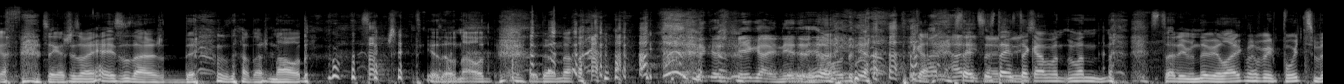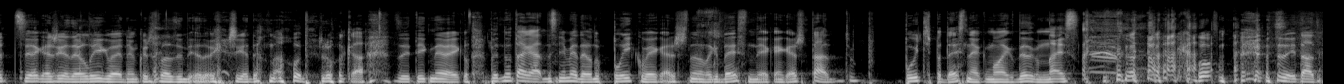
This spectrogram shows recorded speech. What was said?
es vienkārši domāju, hei, es uzdāvināšu uzdāvināšu naudu. Es vienkārši iedevu naudu. Iedevu naudu. Tikai piegāja un iedod naudu. Tā kā, Man es tā es teicu, tā kā man, man arī nebija laika nopirkt puķis, bet es vienkārši iedevu līgvainam, kurš pazina, iedevu vienkārši iedevu naudu rokā. Tas bija tik neveikli. Bet, nu, tā kā es viņam iedevu nu, pliku vienkārši, nu, like desmitnieku, vienkārši tādu. Puķis pa desmitnieku, man liekas, diezgan nice. Tas bija tāds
